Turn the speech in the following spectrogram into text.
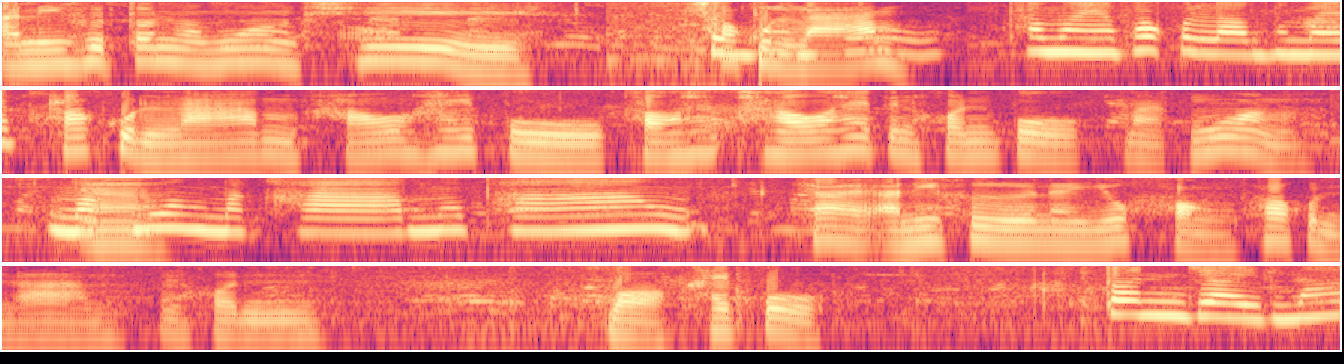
อันนี้คือต้นมะม่วงที่พ่อขุนราม ทำไมอะพ่อขุนรามทำไมพ่อขุนรามเขาให้ปลูกเขาเขาให้เป็นคนปลูกหมากม่วงมะอ่าม่วงมะขามมะพร้าวใช่ อันนี้คือในยุคของพ่อขุนรามเป็นคนบอกให้ปลูก ต้นใหญ่มา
